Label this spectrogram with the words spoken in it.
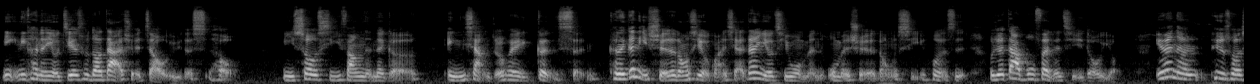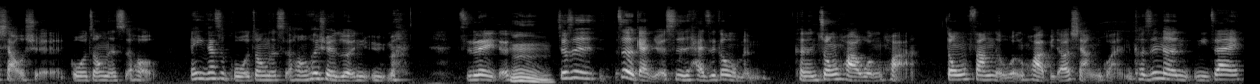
你你可能有接触到大学教育的时候，你受西方的那个。影响就会更深，可能跟你学的东西有关系啊。但尤其我们我们学的东西，或者是我觉得大部分的其实都有。因为呢，譬如说小学、国中的时候，诶，应该是国中的时候会学《论语》嘛 之类的。嗯，就是这个感觉是还是跟我们可能中华文化、东方的文化比较相关。可是呢，你在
